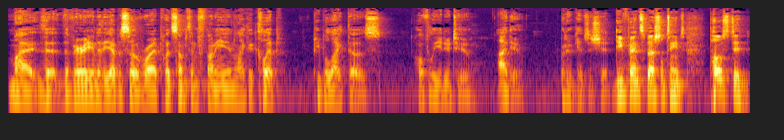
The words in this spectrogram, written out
my the, the very end of the episode where I put something funny in like a clip. People like those. Hopefully you do too. I do. But who gives a shit? Defense special teams posted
